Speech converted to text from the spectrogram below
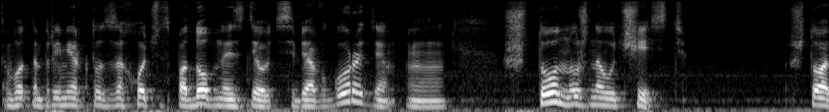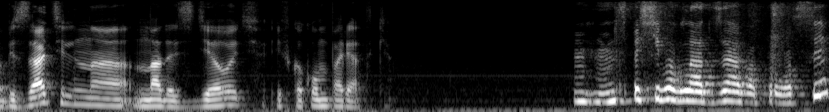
вот, например, кто-то захочет подобное сделать у себя в городе, что нужно учесть? Что обязательно надо сделать и в каком порядке? Спасибо, Влад, за вопросы.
